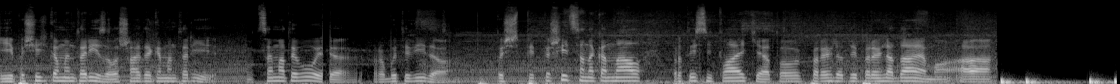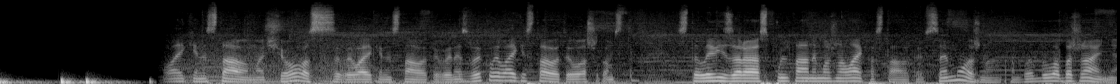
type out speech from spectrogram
І пишіть коментарі, залишайте коментарі. Це мотивує робити відео. Пиш- Підпишіться на канал, протисніть лайки, а то перегляди переглядаємо, а. Лайки не ставимо. Що у вас ви лайки не ставите? Ви не звикли лайки ставити? У вас що там з, з телевізора, з пульта не можна лайк поставити? Все можна, аби було бажання.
